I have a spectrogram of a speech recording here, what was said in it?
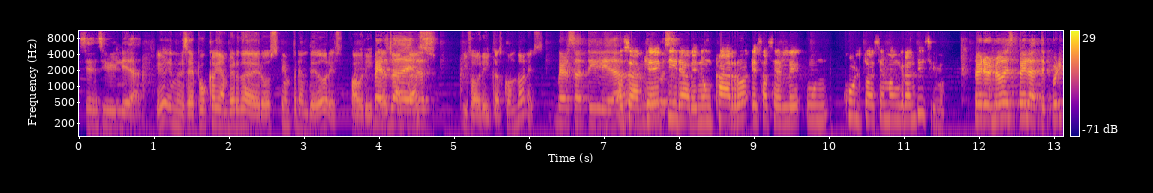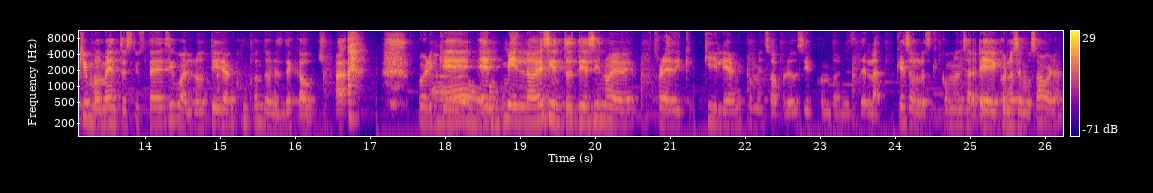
sensibilidad. Eh, En esa época habían verdaderos emprendedores, fabricas Verdaderos. llantas y fabricas condones. Versatilidad. O sea que amigos. tirar en un carro es hacerle un culto a ese man grandísimo. Pero no, espérate, porque un momento, es que ustedes igual no tiran con condones de caucho. Ah, porque Ah, en ok. 1919 Frederick Killian comenzó a producir condones de lata, que son los que comenza- eh, conocemos ahora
